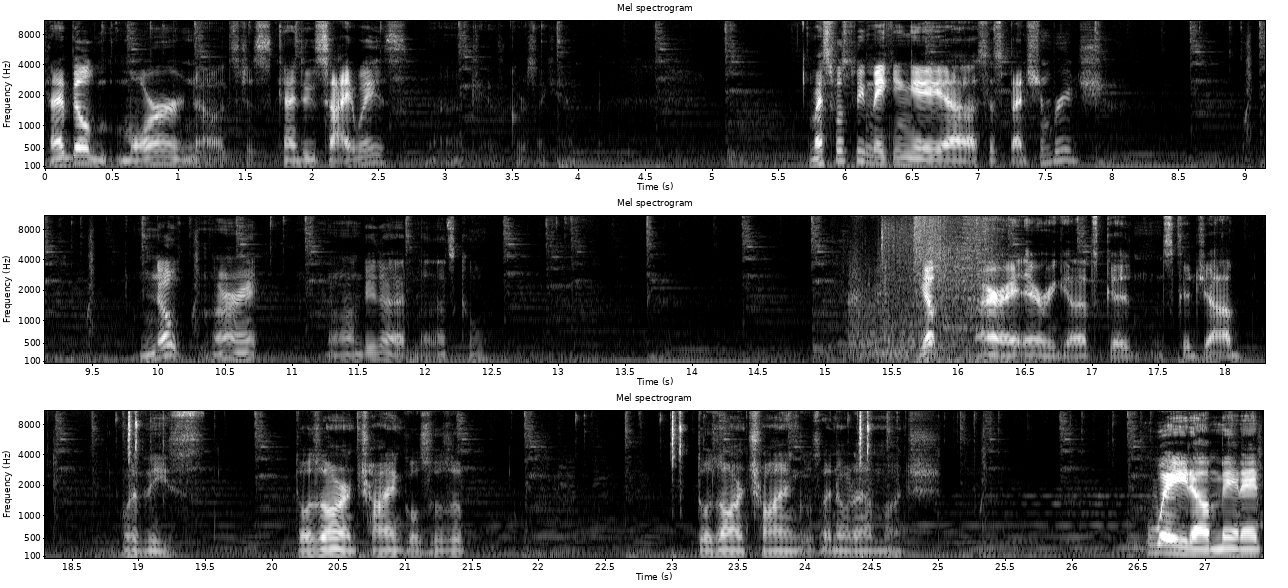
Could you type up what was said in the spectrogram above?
Can I build more? No, it's just, can I do sideways? Okay, of course I can. Am I supposed to be making a uh, suspension bridge? Nope. Alright. Don't want to do that, but that's cool. Yep. Alright, there we go. That's good. That's a good job. What are these? Those aren't triangles. Those are... Those aren't triangles. I know that much. Wait a minute.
